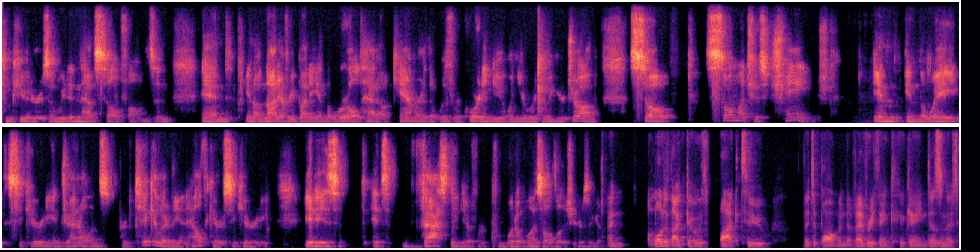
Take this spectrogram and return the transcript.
computers and we didn't have cell phones and and you know not everybody in the world had a camera that was recording you when you were doing your job. So so much has changed in in the way security in general and particularly in healthcare security it is it's vastly different from what it was all those years ago. And a lot of that goes back to the department of everything again, doesn't it?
